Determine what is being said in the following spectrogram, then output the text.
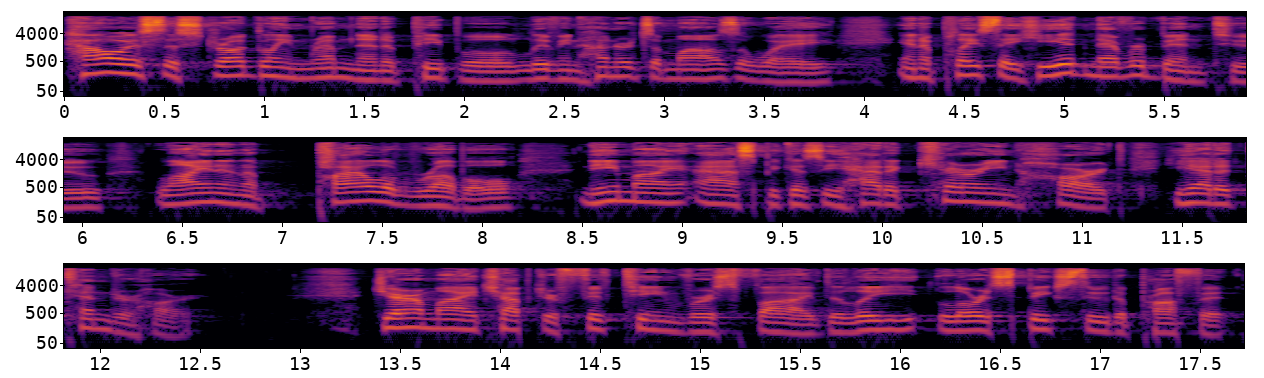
How is the struggling remnant of people living hundreds of miles away in a place that he had never been to, lying in a pile of rubble, Nehemiah asked because he had a caring heart, he had a tender heart. Jeremiah chapter 15, verse 5, the Lord speaks through the prophet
